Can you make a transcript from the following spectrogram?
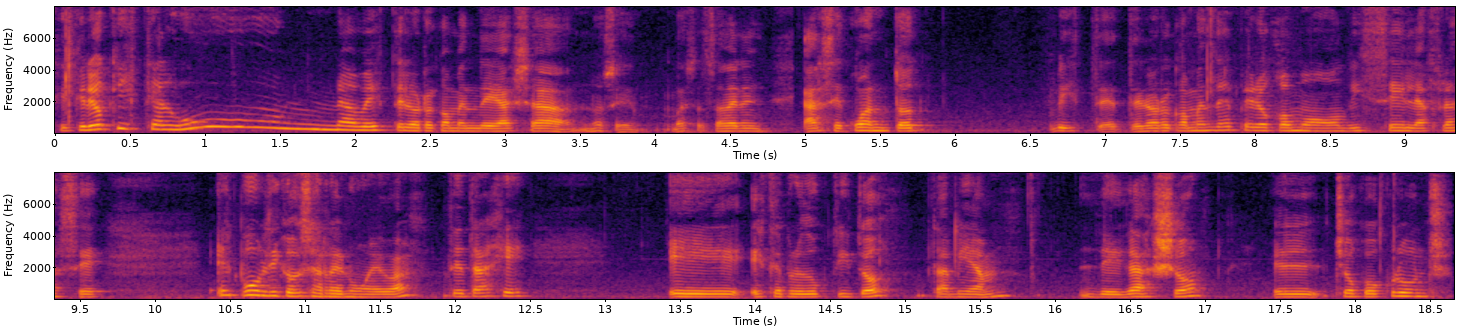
que creo que este alguna vez te lo recomendé allá, no sé, vas a saber en- hace cuánto, viste, te lo recomendé, pero como dice la frase, el público se renueva. Te traje eh, este productito también de gallo, el Choco Crunch,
